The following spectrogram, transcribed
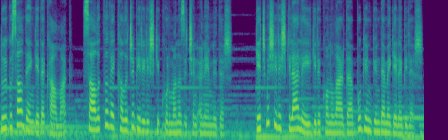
Duygusal dengede kalmak, sağlıklı ve kalıcı bir ilişki kurmanız için önemlidir. Geçmiş ilişkilerle ilgili konularda bugün gündeme gelebilir.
